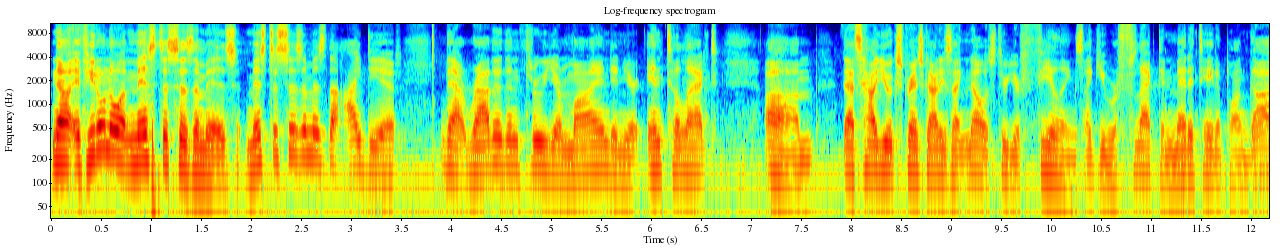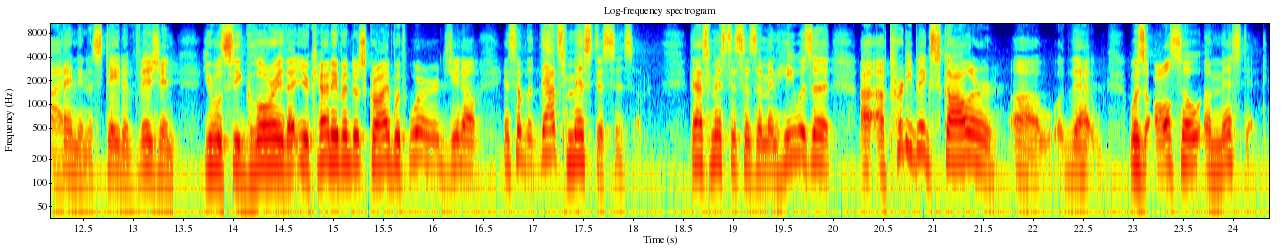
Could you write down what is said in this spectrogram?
Now, if you don't know what mysticism is, mysticism is the idea that rather than through your mind and your intellect, um, that's how you experience God. He's like, no, it's through your feelings. Like you reflect and meditate upon God. And in a state of vision, you will see glory that you can't even describe with words, you know. And so that's mysticism. That's mysticism. And he was a, a pretty big scholar uh, that was also a mystic.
